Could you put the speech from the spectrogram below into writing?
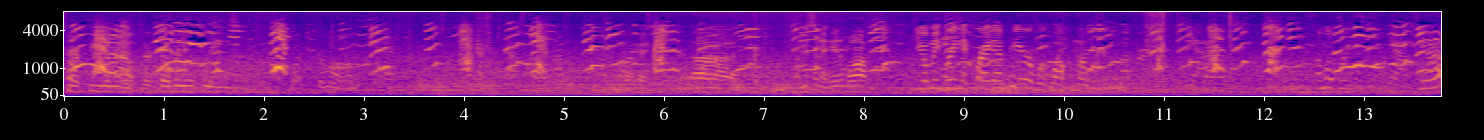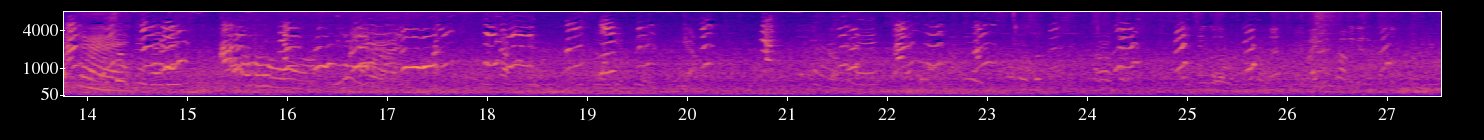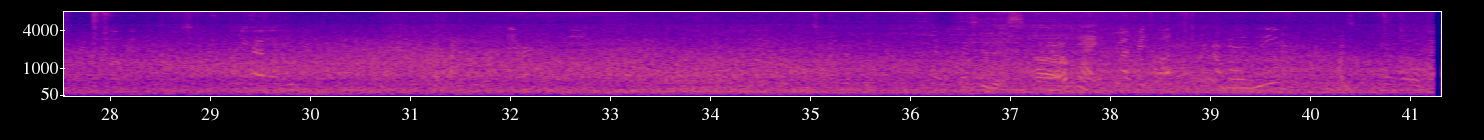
start feeding them out. They're covered in fleas. Watch the mom. Okay. Uh, I'm just gonna hand them off. Do you want me to bring the crate up here or we'll walk them over? Yeah. I'm gonna bring yeah. You're okay. Let's do this. Uh, Uh, okay.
